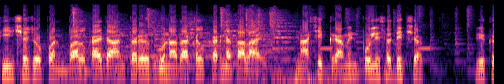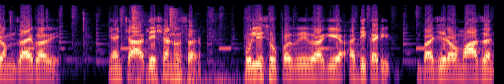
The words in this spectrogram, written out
तीनशे चोपन्न बाल कायदा अंतर्गत गुन्हा दाखल करण्यात आला आहे. नाशिक ग्रामीण पोलीस अधीक्षक विक्रम जायभावे यांच्या आदेशानुसार पोलीस उपविभागीय अधिकारी बाजीराव महाजन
